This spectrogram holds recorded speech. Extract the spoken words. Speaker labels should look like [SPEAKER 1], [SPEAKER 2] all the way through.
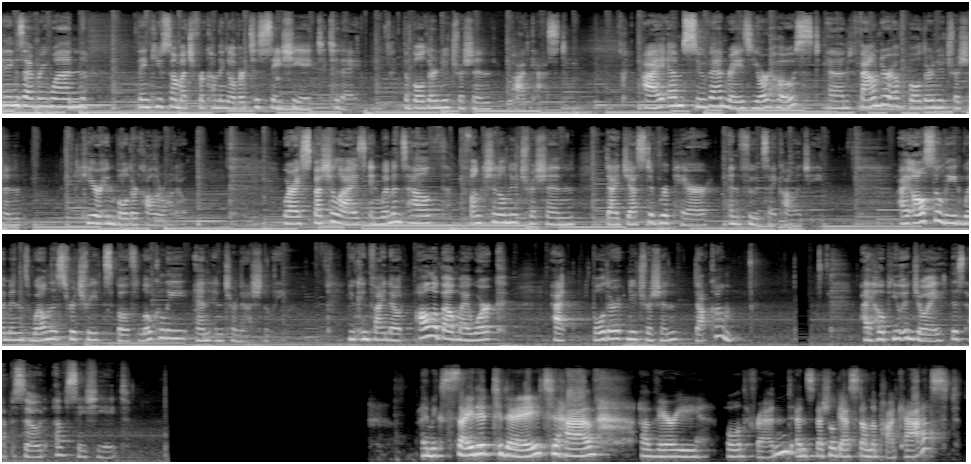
[SPEAKER 1] Greetings, everyone. Thank you so much for coming over to Satiate today, the Boulder Nutrition Podcast. I am Sue Van Raes, your host and founder of Boulder Nutrition here in Boulder, Colorado, where I specialize in women's health, functional nutrition, digestive repair, and food psychology. I also lead women's wellness retreats both locally and internationally. You can find out all about my work at bouldernutrition.com. I hope you enjoy this episode of Satiate. I'm excited today to have a very old friend and special guest on the podcast.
